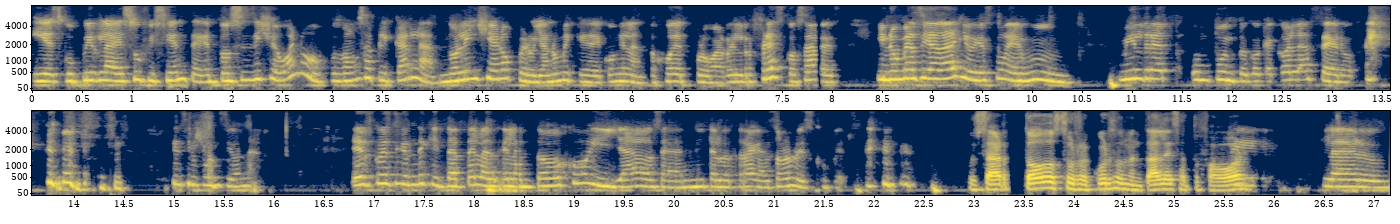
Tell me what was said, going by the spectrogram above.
y escupirla es suficiente. Entonces dije, bueno, pues vamos a aplicarla. No la ingiero, pero ya no me quedé con el antojo de probar el refresco, ¿sabes? Y no me hacía daño y es como, mm, Mildred, un punto, Coca-Cola, cero. que sí funciona. Es cuestión de quitarte el antojo y ya, o sea, ni te lo tragas, solo lo escupes. Usar todos tus recursos mentales a tu favor. Sí, claro.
